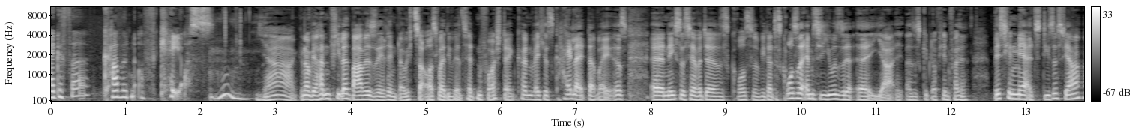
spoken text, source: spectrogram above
Agatha Coven of Chaos. Ja, genau. Wir hatten viele Marvel-Serien, glaube ich, zur Auswahl, die wir jetzt hätten vorstellen können, welches Highlight dabei ist. Äh, nächstes Jahr wird ja das große, wieder das große MCU-Jahr. also es gibt auf jeden Fall ein bisschen mehr als dieses Jahr.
